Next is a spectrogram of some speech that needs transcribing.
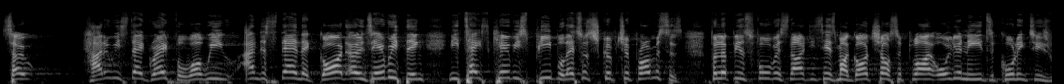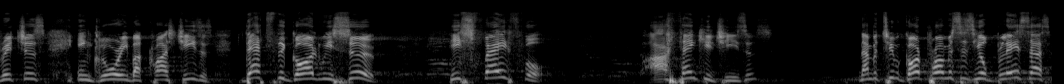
So how do we stay grateful? Well, we understand that God owns everything and He takes care of His people. That's what Scripture promises. Philippians 4, verse 19 says, My God shall supply all your needs according to His riches in glory by Christ Jesus. That's the God we serve. He's faithful. Ah, thank you, Jesus. Number two, God promises He'll bless us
